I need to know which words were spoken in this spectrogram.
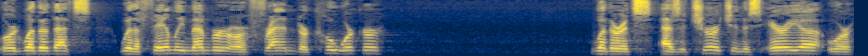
Lord, whether that's with a family member or a friend or coworker, whether it's as a church in this area or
